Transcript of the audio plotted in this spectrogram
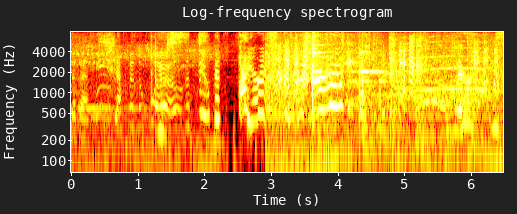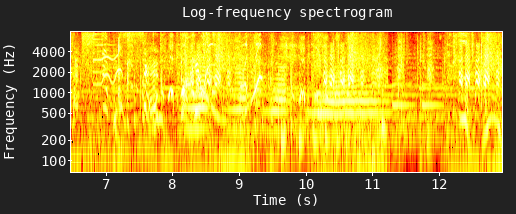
the best chef in the world. You stupid fire extinguisher! Where is that stupid sand fire?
